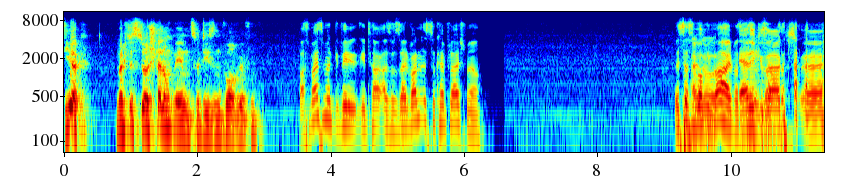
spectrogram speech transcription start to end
Dirk, möchtest du Stellung nehmen zu diesen Vorwürfen? Was meinst du mit Vegetar? Also seit wann isst du kein Fleisch mehr? Ist das überhaupt die Wahrheit? Was Also, Ehrlich gesagt, äh,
